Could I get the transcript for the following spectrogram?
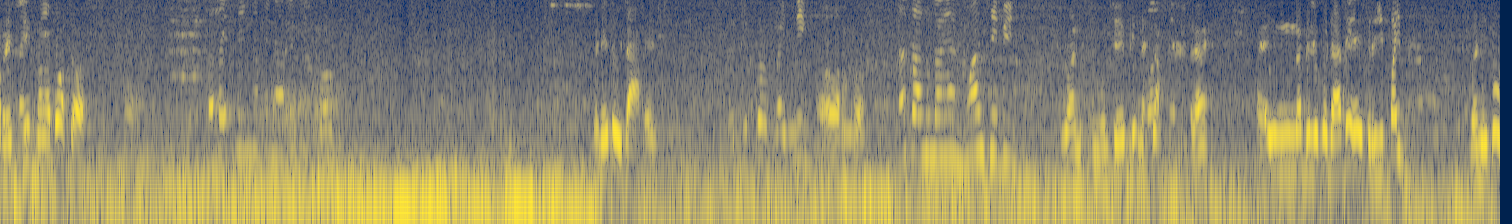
weight rigid mga boss, oh. Sa lightning na rigid fork, Ganito yung sa akin. Fork, lightning. Oo. Oh. Nasa ano lang yan, 1.7. 1.7 na lang. 1.7. Alam yung nabili ko dati, eh, 3.5. Ganito.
